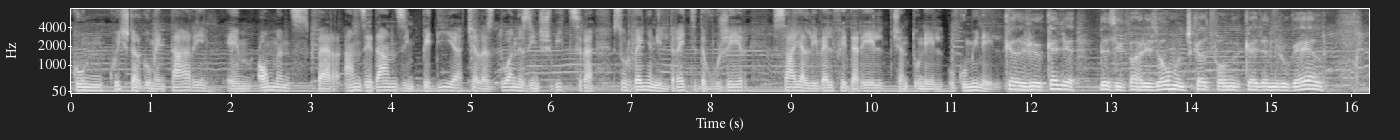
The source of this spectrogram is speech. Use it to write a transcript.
Con questo argomentari em omens per ans ed ans impedia che le donne in Svizzera survegnan il diritto di vuger sai a livello federale, cantonale o comunale. Quella quella desi vari omens che fanno rugel, a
